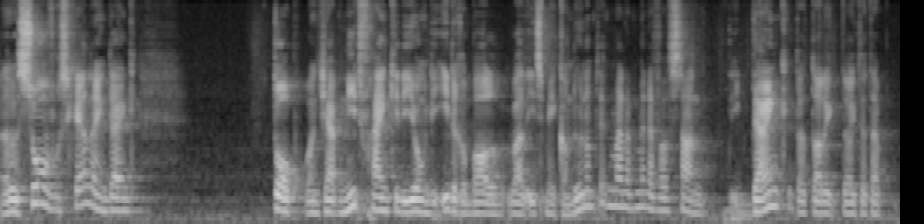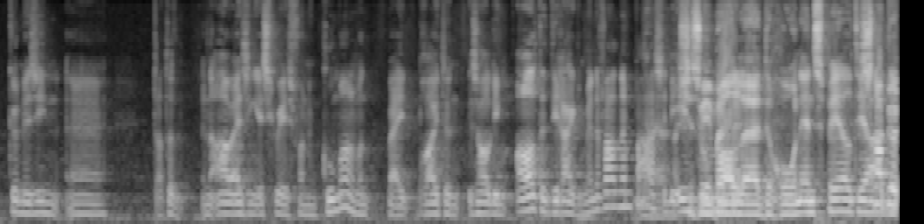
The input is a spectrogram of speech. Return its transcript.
En dat was zo'n verschil. En ik denk, top. Want je hebt niet Frenkie de Jong die iedere bal wel iets mee kan doen op dit moment op middenveld staan. Ik denk dat, dat, ik, dat ik dat heb kunnen zien. eh, dat het een aanwijzing is geweest van een Koeman. Want bij Brighton zal hij hem altijd direct het middenveld in passen. die Als je 1-2 zo'n bal de- eh, de Roon inspeelt, ja, Snap je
